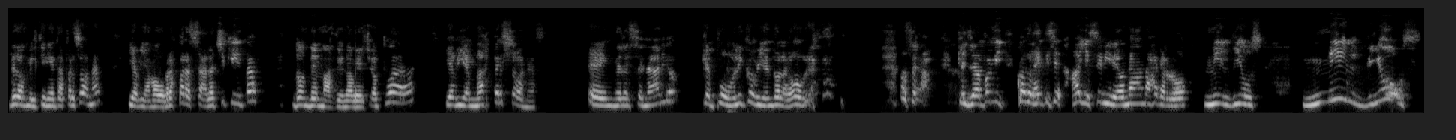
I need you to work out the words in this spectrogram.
de 2.500 personas y había obras para salas chiquitas donde más de una vez yo actuaba y había más personas en el escenario que público viendo la obra. O sea, que ya para mí, cuando la gente dice, ay, ese video nada más agarró mil views, mil views.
